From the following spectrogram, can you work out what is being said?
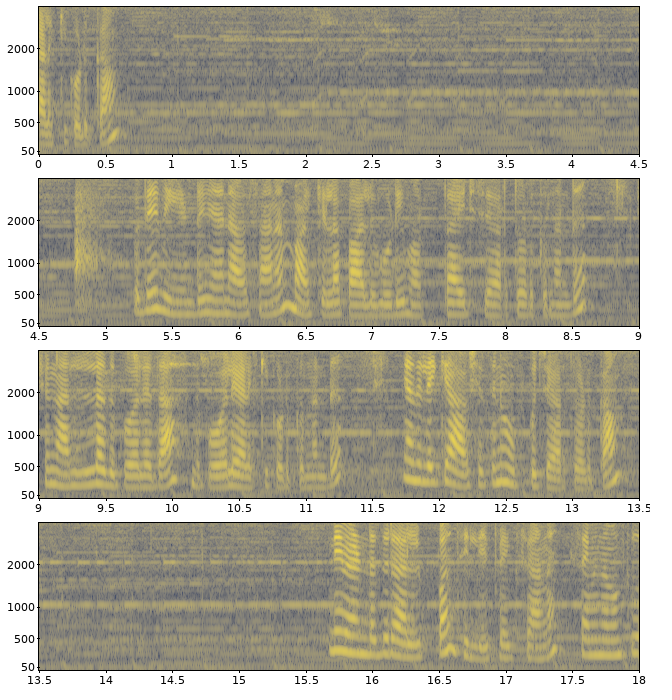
ഇളക്കി കൊടുക്കാം. അപ്പോൾ വീണ്ടും ഞാൻ അവസാനം ബാക്കിയുള്ള പാൽ കൂടി മൊത്തമായിട്ട് ചേർത്ത് കൊടുക്കുന്നുണ്ട്. പക്ഷെ നല്ലതുപോലെ ഇതാ ഇതുപോലെ ഇളക്കി കൊടുക്കുന്നുണ്ട്. ഇനി അതിലേക്ക് ആവശ്യത്തിന് ഉപ്പ് ചേർത്ത് കൊടുക്കാം. ഇനി വേണ്ടത് ഒരു അല്പം ചില്ലി ഫ്ലേക്സ് ആണ്. സമയം നമുക്ക്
